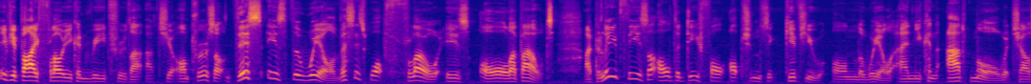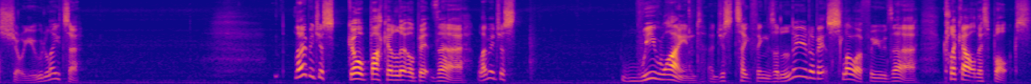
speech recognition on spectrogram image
If you buy flow, you can read through that at your own perusal. This is the wheel. This is what flow is all about. I believe these are all the default options it gives you on the wheel. And you can add more, which I'll show you later. Let me just go back a little bit there. Let me just rewind and just take things a little bit slower for you there. Click out of this box.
